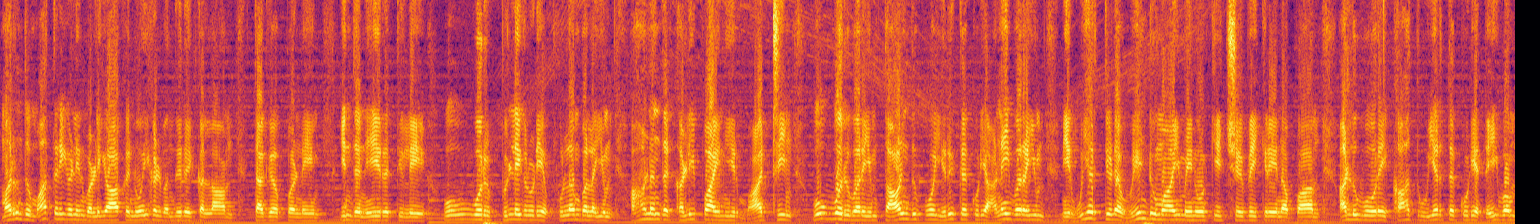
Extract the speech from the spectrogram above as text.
மருந்து மாத்திரைகளின் வழியாக நோய்கள் வந்திருக்கலாம். தகப்பனே இந்த நேரத்திலே ஒவ்வொரு பிள்ளைகளுடைய புலம்பலையும் ஆனந்த கழிப்பாய் நீர் மாற்றி ஒவ்வொருவரையும் தாழ்ந்து போய் இருக்கக்கூடிய அனைவரையும் நீர் உயர்த்திட வேண்டுமாயுமை நோக்கி செபிக்கிறேன் அப்பா. அழுவோரை காத்து உயர்த்தக்கூடிய தெய்வம்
